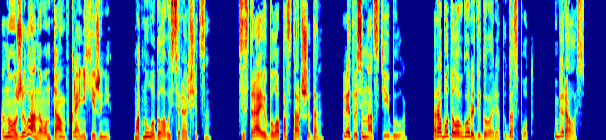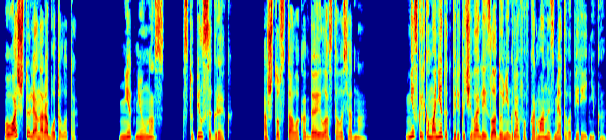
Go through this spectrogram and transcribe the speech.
«Ну, жила она вон там, в крайней хижине», — мотнула головой стиральщица. «Сестра ее была постарше, да. Лет восемнадцати ей было. Работала в городе, говорят, у господ. Убиралась. У вас, что ли, она работала-то? Нет, не у нас. Вступился Грег. А что стало, когда Эйла осталась одна? Несколько монеток перекочевали из ладони графа в карман измятого передника.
